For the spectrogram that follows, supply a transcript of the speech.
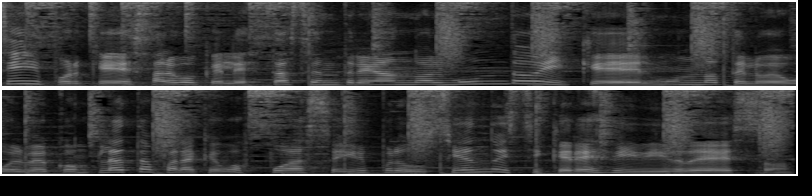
Sí, porque es algo que le estás entregando al mundo y que el mundo te lo devuelve con plata para que vos puedas seguir produciendo y si querés vivir de eso.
